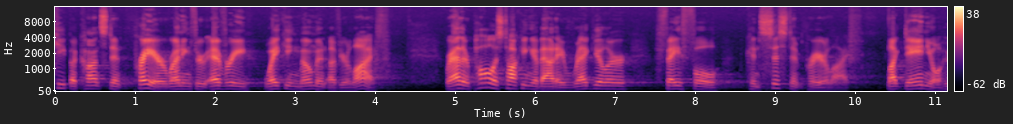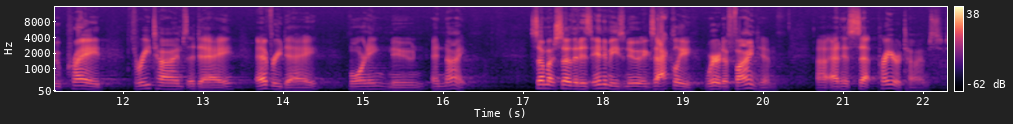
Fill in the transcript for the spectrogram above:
keep a constant prayer running through every waking moment of your life. Rather, Paul is talking about a regular, faithful, consistent prayer life, like Daniel, who prayed three times a day, every day, morning, noon, and night. So much so that his enemies knew exactly where to find him uh, at his set prayer times.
